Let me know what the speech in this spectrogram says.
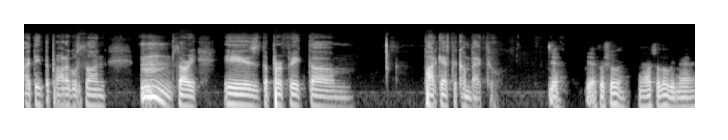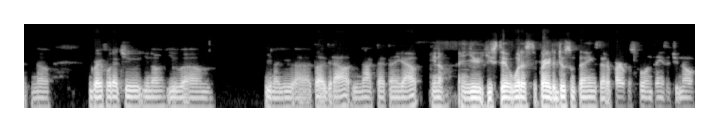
I think the prodigal son, sorry, is the perfect um, podcast to come back to. Yeah, yeah, for sure. Yeah, absolutely, man. You know, grateful that you, you know, you um you know you uh, thugged it out you knocked that thing out you know and you you still with us ready to do some things that are purposeful and things that you know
